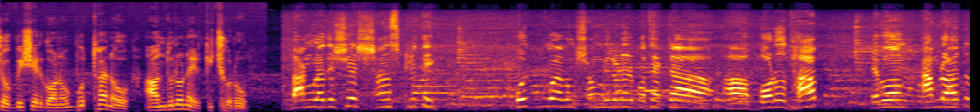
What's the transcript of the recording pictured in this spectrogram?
চব্বিশের গণ অভ্যুত্থান ও আন্দোলনের কিছু রূপ। বাংলাদেশের সাংস্কৃতিক ঐক্য এবং সম্মিলনের পথে একটা বড় ধাপ। এবং আমরা হয়তো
